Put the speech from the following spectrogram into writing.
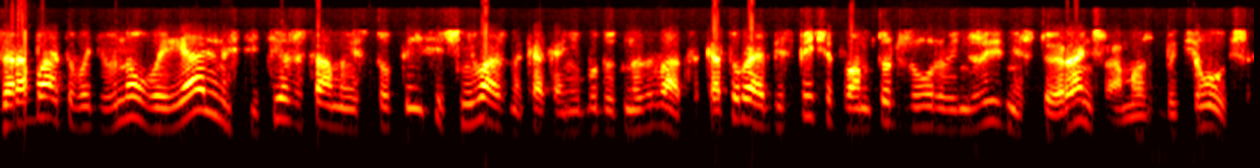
зарабатывать в новой реальности те же самые 100 тысяч, неважно, как они будут называться, которые обеспечат вам тот же уровень жизни, что и раньше, а может быть и лучше.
